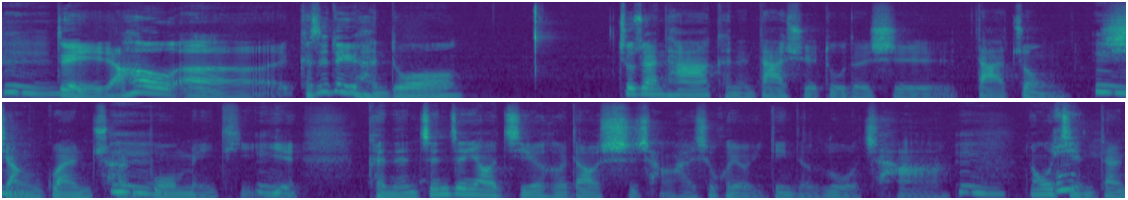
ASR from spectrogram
嗯，对。然后呃，可是对于很多，就算他可能大学读的是大众相关传播媒体业。可能真正要结合到市场，还是会有一定的落差。嗯，那我简单，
